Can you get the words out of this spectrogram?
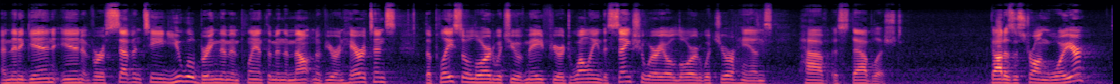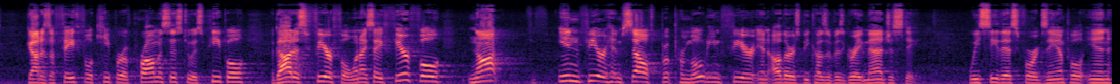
And then again in verse 17, you will bring them and plant them in the mountain of your inheritance, the place, O Lord, which you have made for your dwelling, the sanctuary, O Lord, which your hands have established. God is a strong warrior. God is a faithful keeper of promises to his people. God is fearful. When I say fearful, not in fear himself, but promoting fear in others because of his great majesty. We see this, for example, in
